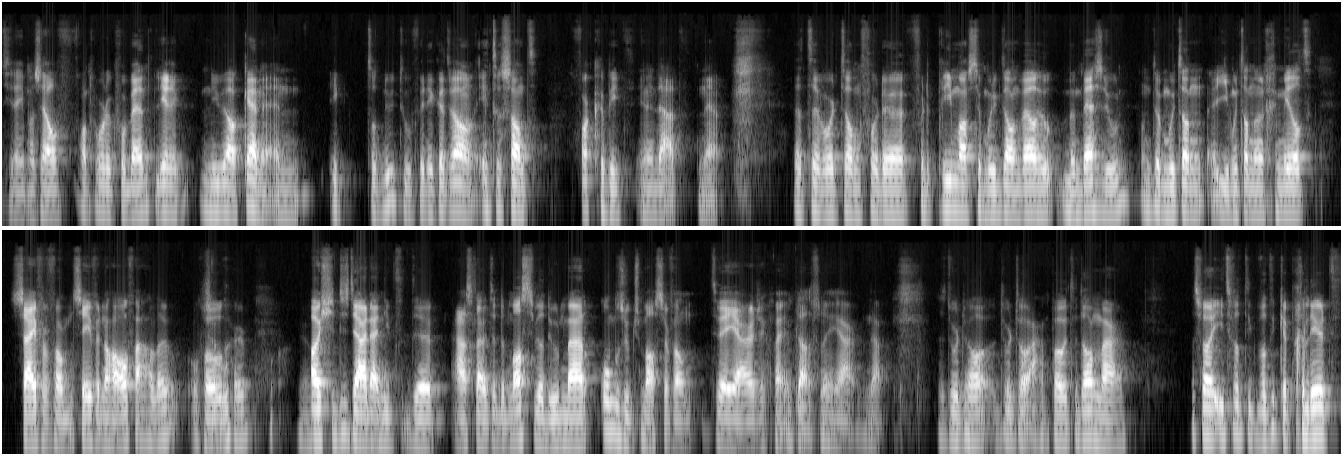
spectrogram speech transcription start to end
Dat je er helemaal zelf verantwoordelijk voor bent, leer ik nu wel kennen. En ik, tot nu toe vind ik het wel een interessant vakgebied, inderdaad. Nou, dat eh, wordt dan voor de, voor de pre-master moet ik dan wel heel, mijn best doen. Want er moet dan, je moet dan een gemiddeld cijfer van 7,5 halen of Zo. hoger. Ja. Als je dus daarna niet de aansluitende master wil doen, maar een onderzoeksmaster van twee jaar, zeg maar, in plaats van een jaar. Nou, het wordt wel, het wordt wel aangepoten dan, maar dat is wel iets wat ik, wat ik heb geleerd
